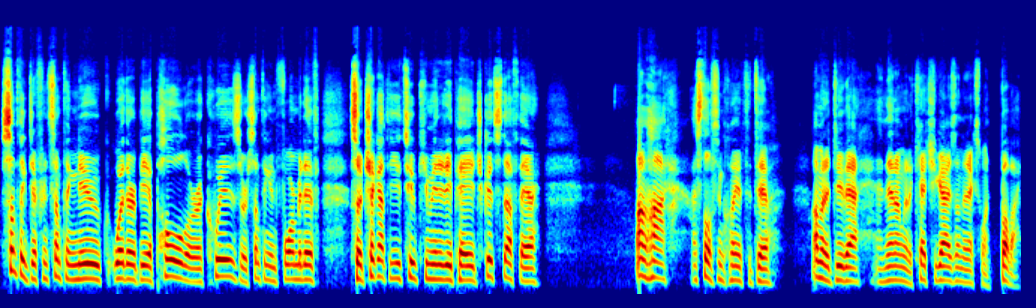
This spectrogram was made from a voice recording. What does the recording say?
something different, something new, whether it be a poll or a quiz or something informative. So check out the YouTube community page. Good stuff there. I'm hot. I still have some cleanup to do. I'm going to do that, and then I'm going to catch you guys on the next one. Bye-bye.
